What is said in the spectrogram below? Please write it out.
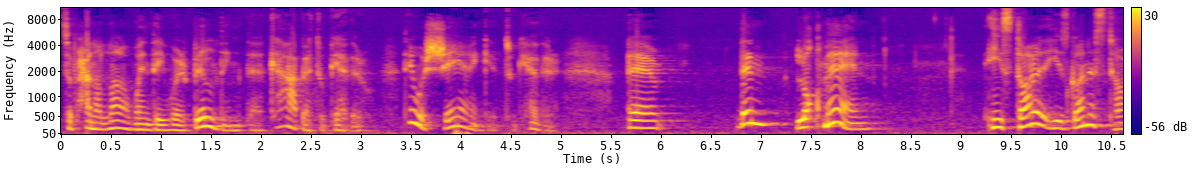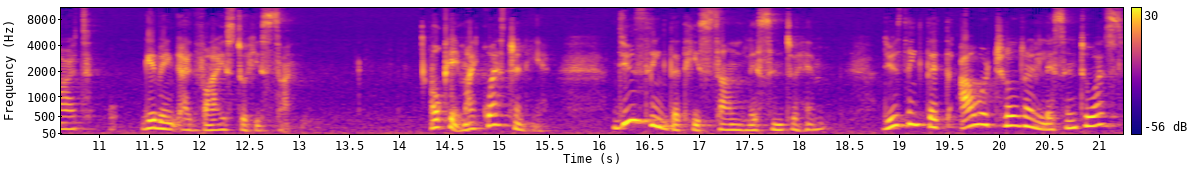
subhanallah, when they were building the Kaaba together, they were sharing it together. Uh, then Luqman, he started, he's to start giving advice to his son. Okay, my question here do you think that his son listened to him? Do you think that our children listen to us?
